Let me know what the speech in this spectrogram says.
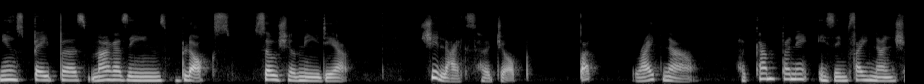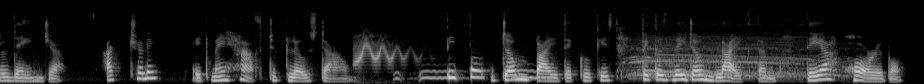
Newspapers, magazines, blogs, social media. She likes her job. But right now, her company is in financial danger. Actually, it may have to close down. People don't buy the cookies because they don't like them. They are horrible.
